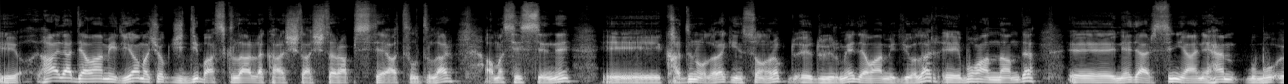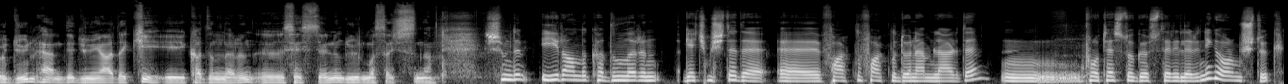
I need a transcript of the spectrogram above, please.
E, hala devam ediyor ama çok ciddi baskılarla karşılaştılar. Hapiste atıldılar ama seslerini e, kadın olarak, insan olarak e, duyurmaya devam ediyorlar. E, bu anlamda e, ne dersin? Yani hem bu, bu ödül hem de dünyadaki e, kadınların e, seslerinin duyulması açısından. Şimdi İranlı kadınların geçmişte de e, farklı farklı dönemlerde m, protesto gösterilerini görmüştük.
